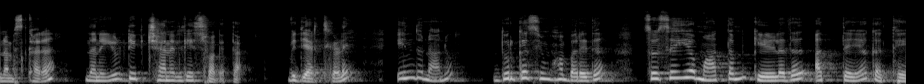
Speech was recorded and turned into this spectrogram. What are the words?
ನಮಸ್ಕಾರ. ನನ್ನ ಯೂಟ್ಯೂಬ್ ಚಾನೆಲ್ಗೆ ಸ್ವಾಗತ. ವಿದ್ಯಾರ್ಥಿಗಳೇ, ಇಂದು ನಾನು ದುರ್ಗಸಿಂಹ ಬರೆದ ಸೊಸೆಯ ಮಾತಂ ಕೇಳದ ಅತ್ತೆಯ ಕಥೆ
